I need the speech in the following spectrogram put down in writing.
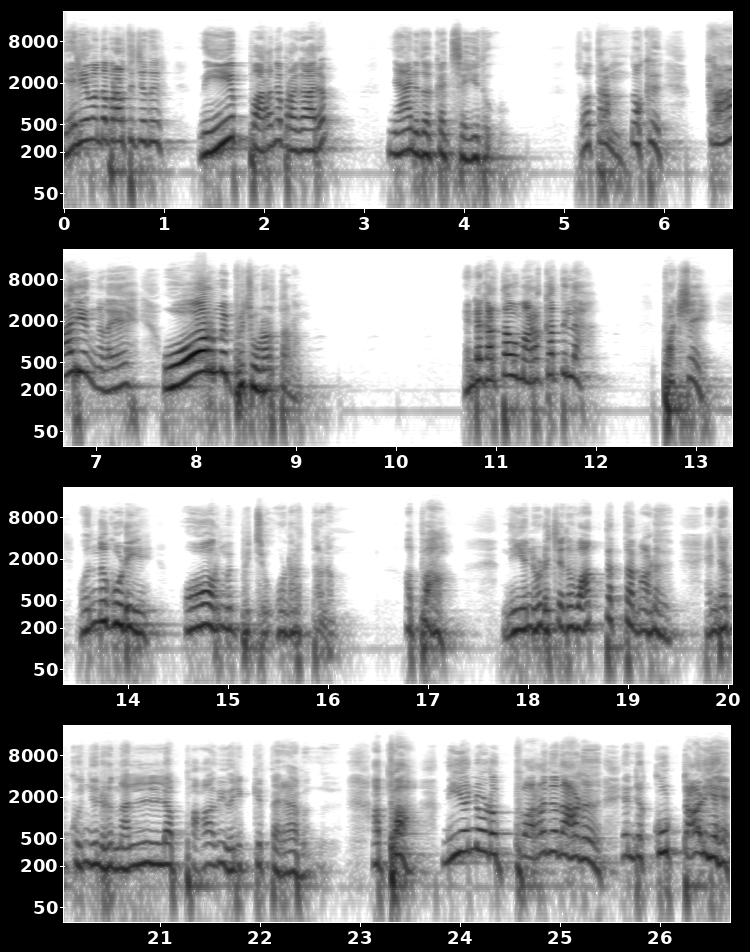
ഏലിയ വന്ന് പ്രാർത്ഥിച്ചത്. നീ പറഞ്ഞ പ്രകാരം ഞാനിതൊക്കെ ചെയ്തു. സ്വത്രം നോക്ക് കാര്യങ്ങളെ ഓർമ്മിപ്പിച്ചുണർത്തണം എന്റെ കർത്താവ് മറക്കത്തില്ല പക്ഷേ ഒന്നുകൂടി ഓർമ്മിപ്പിച്ച് ഉണർത്തണം. അപ്പാ നീ എന്നോട് ചെയ്ത വാക്തത്വമാണ് എന്റെ കുഞ്ഞിനൊരു നല്ല ഭാവി ഒരുക്കി തരാമെന്ന് അപ്പാ നീ എന്നോട് പറഞ്ഞതാണ് എന്റെ കൂട്ടാളിയെ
